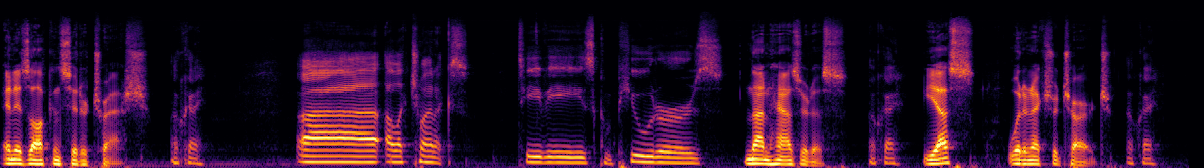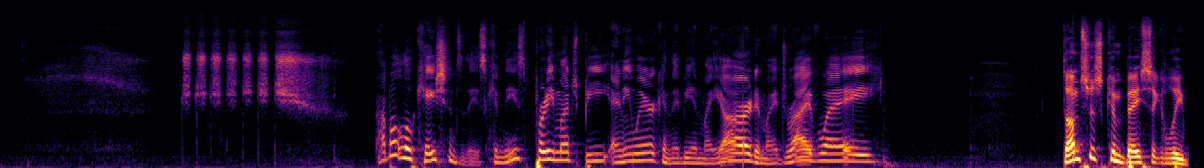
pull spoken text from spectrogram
and it's all considered trash. Okay. Uh, electronics, TVs, computers. Non-hazardous. Okay. Yes, with an extra charge. Okay. How about locations of these? Can these pretty much be anywhere? Can they be in my yard, in my driveway? Dumpsters can basically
